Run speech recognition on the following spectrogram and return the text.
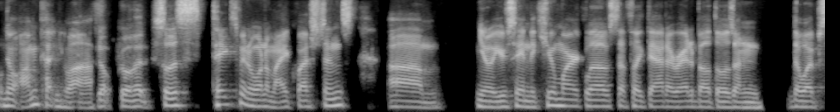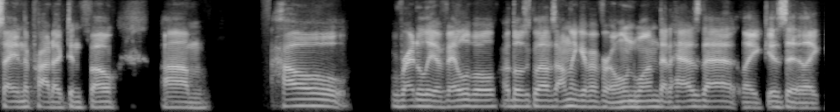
no, I'm cutting you off. No, go ahead. So this takes me to one of my questions. Um, you know, you're saying the Q mark love stuff like that. I read about those on the website and the product info. Um, how readily available are those gloves? I don't think I've ever owned one that has that. Like, is it like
